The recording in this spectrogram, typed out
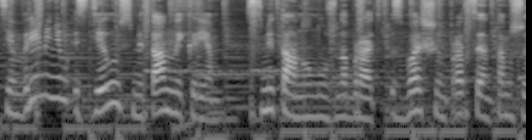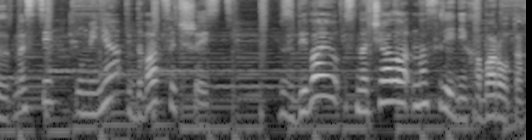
Тем временем сделаю сметанный крем. Сметану нужно брать с большим процентом жирности, у меня 26. Взбиваю сначала на средних оборотах,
